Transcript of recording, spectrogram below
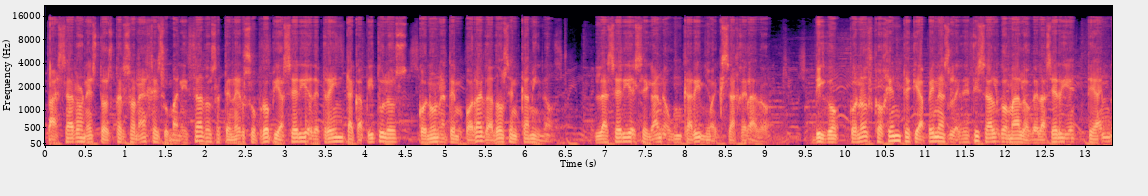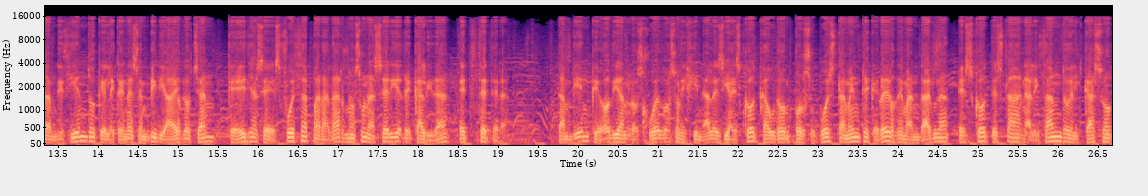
Pasaron estos personajes humanizados a tener su propia serie de 30 capítulos, con una temporada 2 en camino. La serie se ganó un cariño exagerado. Digo, conozco gente que apenas le decís algo malo de la serie, te andan diciendo que le tenés envidia a Edo-chan, que ella se esfuerza para darnos una serie de calidad, etc. También que odian los juegos originales y a Scott Cawdon por supuestamente querer demandarla, Scott está analizando el caso,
